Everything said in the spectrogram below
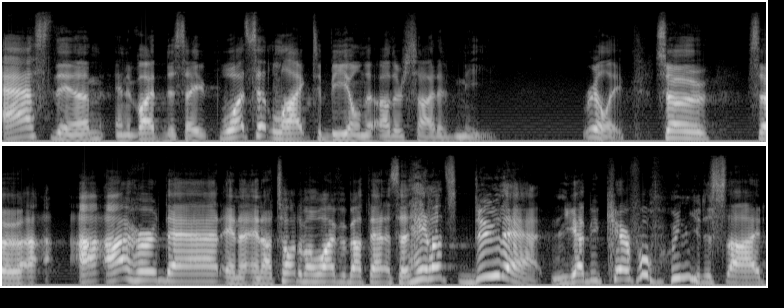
ask them and invite them to say, What's it like to be on the other side of me? Really. So, so I, I, heard that and, and I talked to my wife about that and said, hey, let's do that. And you got to be careful when you decide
